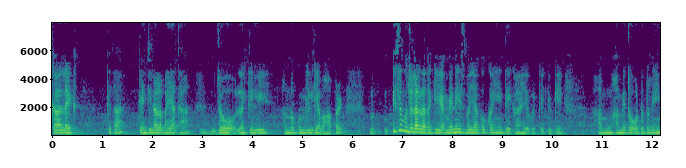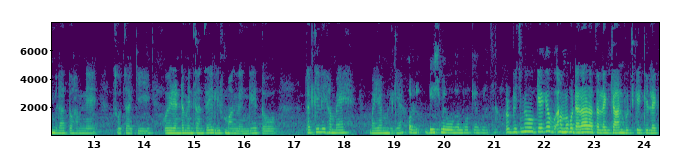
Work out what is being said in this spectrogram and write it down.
का लाइक क्या था? कैंटीन वाला भैया था जो लकीली हम लोग को मिल गया वहाँ पर। इसलिए मुझे लग रहा था कि मैंने इस भैया को कहीं देखा है बोल के क्योंकि हम हमें तो ऑटो तो नहीं मिला तो हमने सोचा कि कोई रेंडम इंसान से लिफ्ट मांग लेंगे तो लकीली हमें भैया मिल गया। और बीच में वो हम लोग क्या बोला था? और बीच में वो क्या क्या हम लोग को डरा रहा था लाइक जानबूझ के कि लाइक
